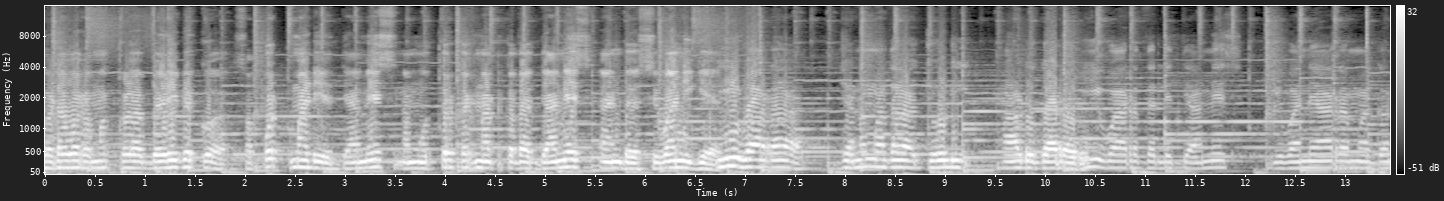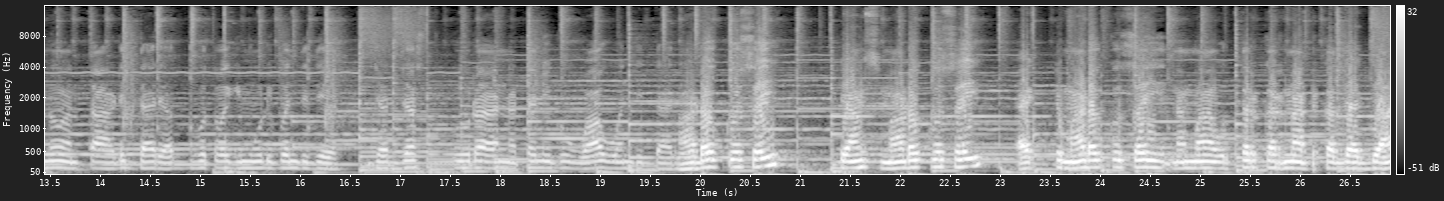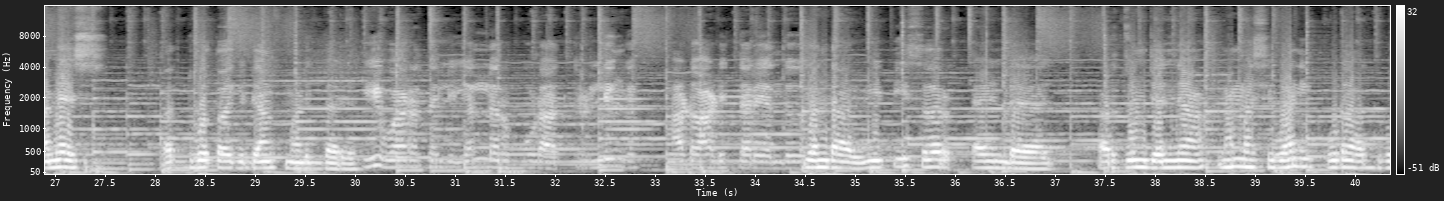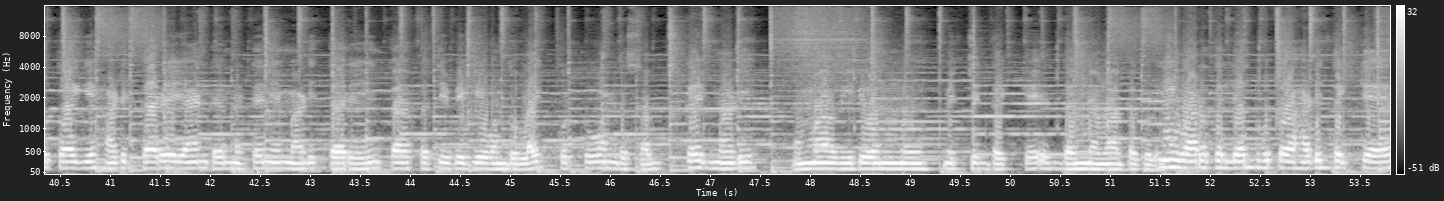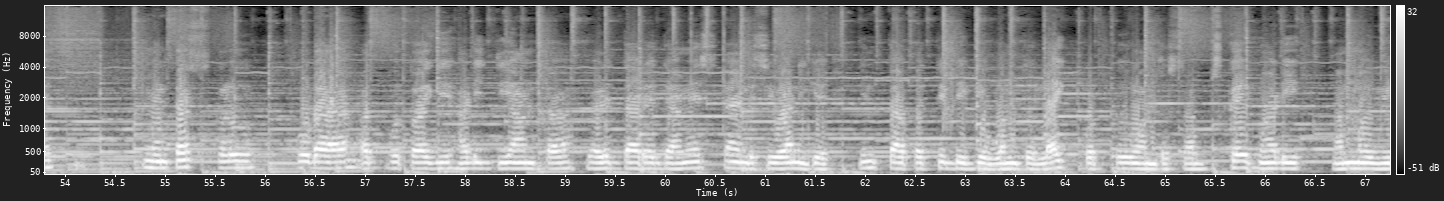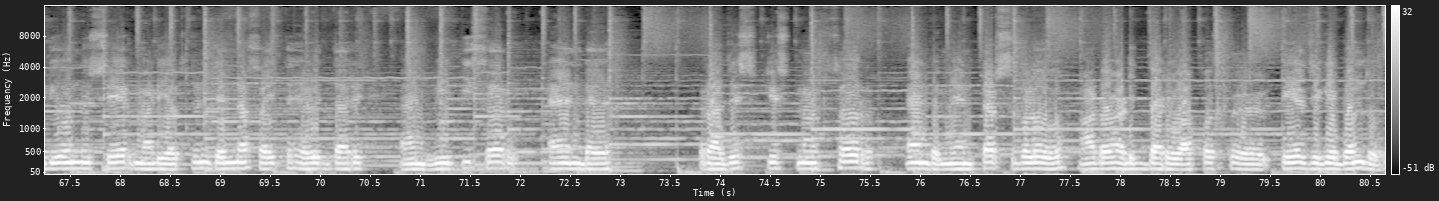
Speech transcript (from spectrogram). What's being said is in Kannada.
ಬಡವರ ಮಕ್ಕಳ ಬೆಳಿಬೇಕು ಸಪೋರ್ಟ್ ಮಾಡಿ ದ್ಯಾಮೇಶ್ ನಮ್ಮ ಉತ್ತರ ಕರ್ನಾಟಕದ ದ್ಯಾಮೇಶ್ ಅಂಡ್ ಶಿವಾನಿಗೆ. ಈ ವಾರ ಜನಮದ ಜೋಡಿ ಹಾಡುಗಾರರು. ಈ ವಾರದಲ್ಲಿ ದ್ಯಾಮೇಶ್ ಇವನ್ಯಾರ ಮಗನು ಅಂತ ಹಾಡಿದ್ದಾರೆ. ಅದ್ಭುತವಾಗಿ ಮೂಡಿ ಬಂದಿದೆ. ಜಡ್ಜಸ್ ಪೂರ ನಟನಿಗೂ ವಾವ್ ಹೊಂದಿದ್ದಾರೆ ಹಾಡೋಕ್ಕೂ ಸೈ ಡ್ಯಾನ್ಸ್ ಮಾಡೋಕ್ಕೂ ಸೈ ಆಕ್ಟ್ ಮಾಡೋಕ್ಕೂ ಸೈ ನಮ್ಮ ಉತ್ತರ ಕರ್ನಾಟಕದ ದ್ಯಾಮೇಶ್. ಅದ್ಭುತವಾಗಿ ಡ್ಯಾನ್ಸ್ ಮಾಡಿದ್ದಾರೆ. ಈ ವಾರದಲ್ಲಿ ಎಲ್ಲರೂ ಕೂಡ ಥ್ರಿಲ್ಲಿಂಗ್ ಹಾಡು ಹಾಡಿದ್ದಾರೆ ಎಂದು ಎಂದ V P sir and Arjun Janya ನಮ್ಮ ಶಿವಾನಿ ಕೂಡ ಅದ್ಭುತವಾಗಿ ಹಾಡಿದ್ದಾರೆ ಅಂಡ್ ನಟನೆ ಮಾಡಿದ್ದಾರೆ. ಇಂಥ ಪ್ರತಿಭೆಗೆ ಒಂದು ಲೈಕ್ ಕೊಟ್ಟು ಒಂದು ಸಬ್ಸ್ಕ್ರೈಬ್ ಮಾಡಿ ನಮ್ಮ ವಿಡಿಯೋವನ್ನು ಮೆಚ್ಚಿದ್ದಕ್ಕೆ ಧನ್ಯವಾದಗಳು. ಈ ವಾರದಲ್ಲಿ ಅದ್ಭುತ ಹಾಡಿದ್ದಕ್ಕೆ ಮೆಂಟರ್ಸ್ಗಳು ಕೂಡ ಅದ್ಭುತವಾಗಿ ಹಾಡಿದ್ದೀಯಾ ಅಂತ ಹೇಳಿದ್ದಾರೆ ದ್ಯಾಮೇಶ್ ಆ್ಯಂಡ್ ಶಿವಾನಿಗೆ. ಇಂಥ ಪ್ರತಿಭೆಗೆ ಒಂದು ಲೈಕ್ ಕೊಟ್ಟು ಒಂದು ಸಬ್ಸ್ಕ್ರೈಬ್ ಮಾಡಿ, ನಮ್ಮ ವಿಡಿಯೋವನ್ನು ಶೇರ್ ಮಾಡಿ, ಅರ್ಜುನ್ ಜನ್ನ ಸಹಿತ ಹೇಳಿದ್ದಾರೆ. And V P sir and Rajesh Krishna sir and ಮೆಂಟರ್ಸ್ಗಳು ಹಾಡು ಹಾಡಿದ್ದಾರೆ. ವಾಪಸ್ ಸ್ಟೇಜ್ಗೆ ಬಂದು.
